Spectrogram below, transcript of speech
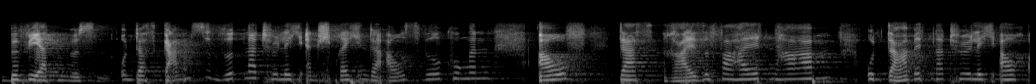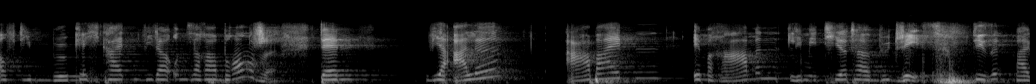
bewerten müssen. Und das Ganze wird natürlich entsprechende Auswirkungen auf das Reiseverhalten haben und damit natürlich auch auf die Möglichkeiten wieder unserer Branche. Denn wir alle arbeiten im Rahmen limitierter Budgets. Die sind mal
